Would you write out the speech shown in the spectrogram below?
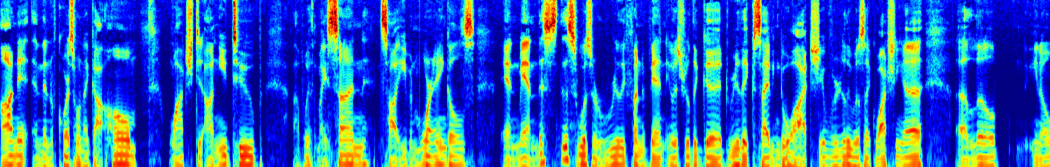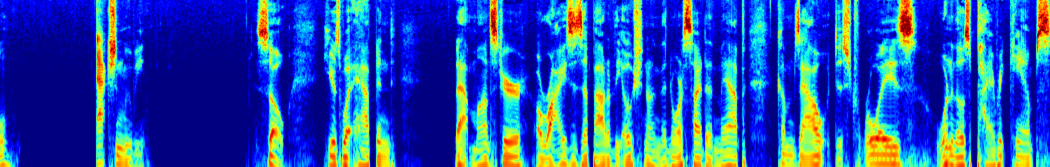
on it. And then, of course, when I got home, watched it on YouTube uh, with my son. And saw even more angles, and man, this this was a really fun event. It was really good, really exciting to watch. It really was like watching a a little, you know, action movie. So, here's what happened. That monster arises up out of the ocean on the north side of the map, comes out, destroys one of those pirate camps,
